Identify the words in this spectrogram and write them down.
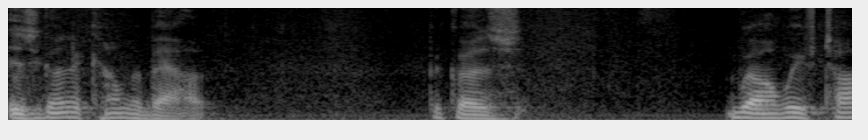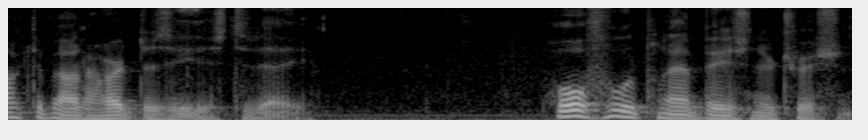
is going to come about because, well, we've talked about heart disease today. Whole food plant-based nutrition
